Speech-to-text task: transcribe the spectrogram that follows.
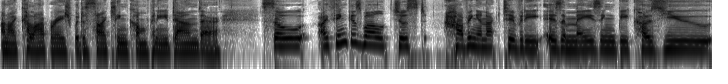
And I collaborate with a cycling company down there. So I think as well, just having an activity is amazing because you,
